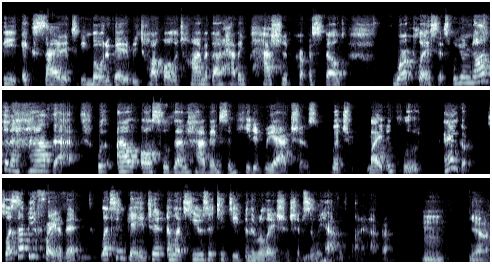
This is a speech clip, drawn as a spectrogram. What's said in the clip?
be excited, to be motivated. We talk all the time about having passionate, purpose filled workplaces. Well, you're not going to have that without also then having some heated reactions, which might include anger. So let's not be afraid of it. Let's engage it and let's use it to deepen the relationships that we have with one another. Mm, yeah.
